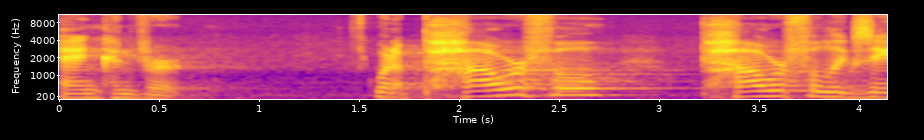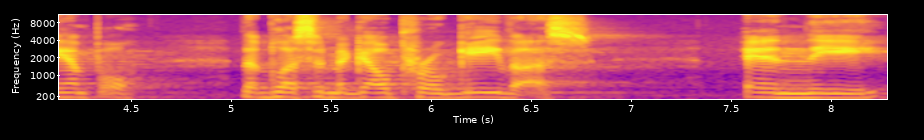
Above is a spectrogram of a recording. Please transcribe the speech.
and convert. What a powerful, powerful example that Blessed Miguel Pro gave us in the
